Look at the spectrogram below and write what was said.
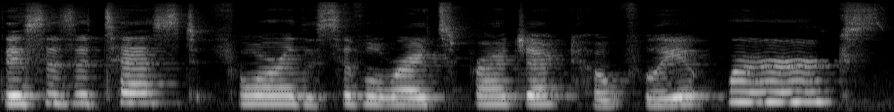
This is a test for the Civil Rights Project. Hopefully it works.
